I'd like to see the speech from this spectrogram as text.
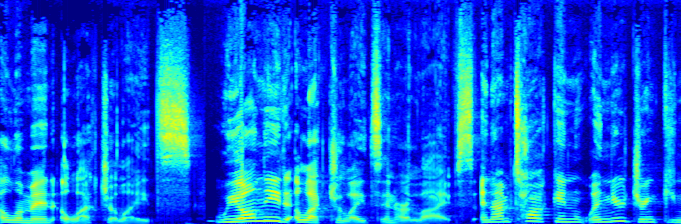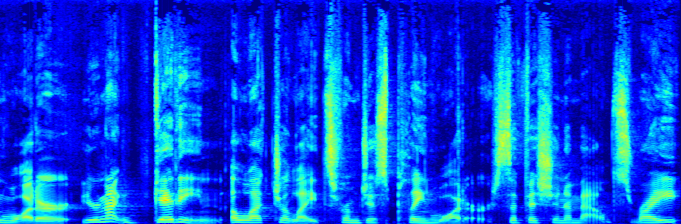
LMNT Electrolytes. We all need electrolytes in our lives, and I'm talking when you're drinking water, you're not getting electrolytes from just plain water, sufficient amounts, right?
